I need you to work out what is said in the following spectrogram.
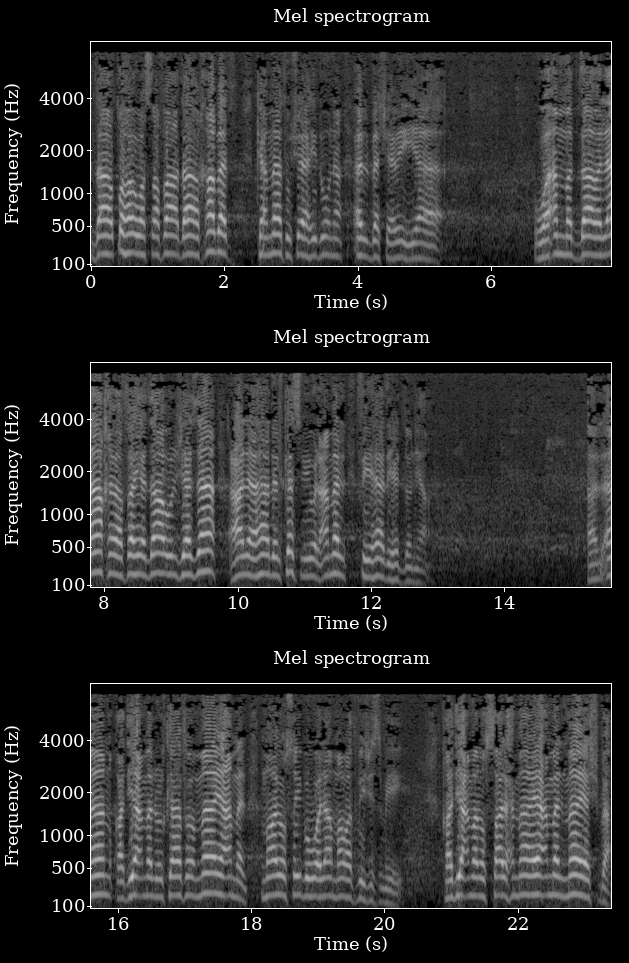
دار طهر وصفاء دار خبث كما تشاهدون البشرية. وأما الدار الآخرة فهي دار الجزاء على هذا الكسب والعمل في هذه الدنيا. الآن قد يعمل الكافر ما يعمل ما يصيبه ولا مرض في جسمه. قد يعمل الصالح ما يعمل ما يشبع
